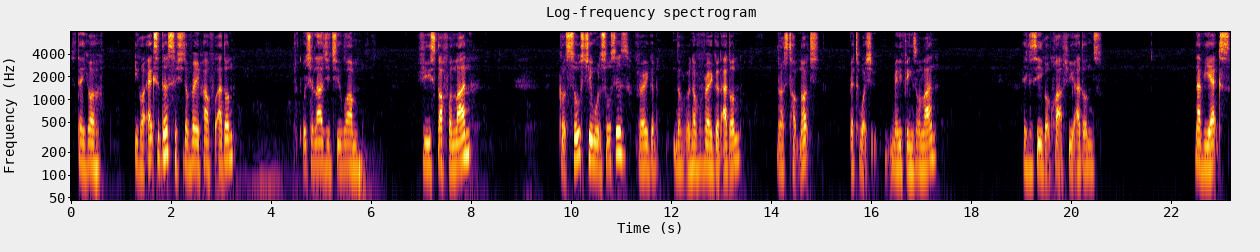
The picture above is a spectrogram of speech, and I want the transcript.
So there you go. You got Exodus, which is a very powerful add-on, which allows you to um view stuff online. Got source, stream all the sources. Very good. Another very good add-on. Nice top notch. Better watch many things online. As you can see, you've got quite a few add-ons. NaviX,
